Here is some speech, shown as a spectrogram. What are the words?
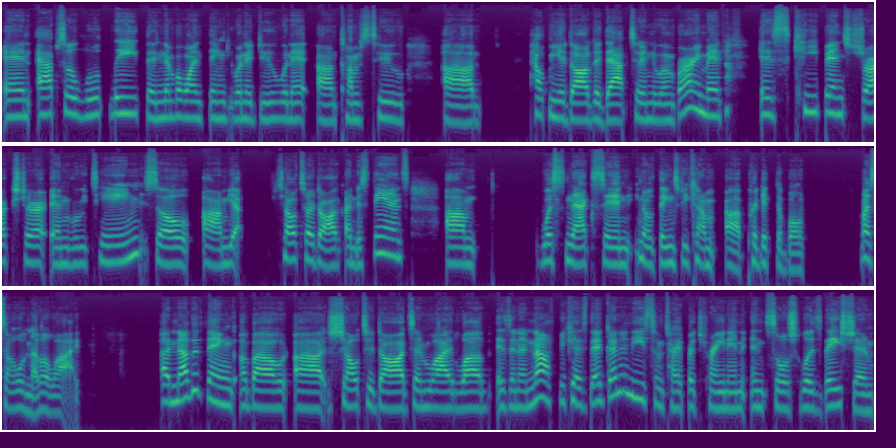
and absolutely the number one thing you want to do when it uh, comes to uh, helping your dog adapt to the new environment is keeping structure and routine. So, um, yeah, shelter dog understands um, what's next, and you know things become uh, predictable. That's a whole nother lie. Another thing about uh, shelter dogs and why love isn't enough because they're going to need some type of training and socialization.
